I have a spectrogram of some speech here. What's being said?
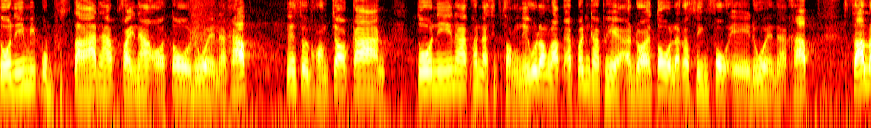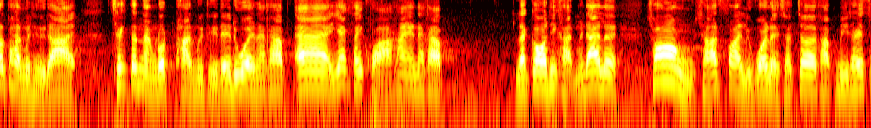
ตัวนี้มีปุ่ม Start ครับไฟหน้าออโต้ด้วยนะครับในส่วนของจอกลางตัวนี้นะครับขนาด 12 นิ้วรองรับ Apple CarPlay Android Auto แล้วก็ Sync 4A ด้วยนะครับ ตาร์ทรถผ่านมือถือได้ เช็คตำแหน่งรถผ่านมือถือได้ด้วยนะครับแอร์แยกซ้ายขวาให้นะครับ แล้วก็ที่ขาดไม่ได้เลย ช่องชาร์จไฟหรือ wireless charger ครับ มี Type C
